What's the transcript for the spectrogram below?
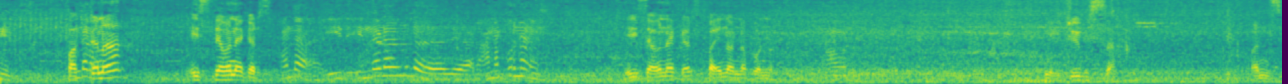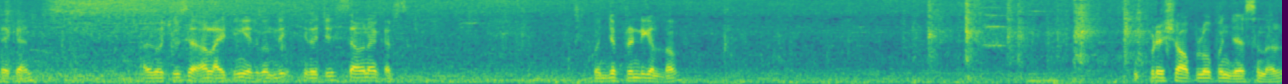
పక్కన ఈ సెవెన్ అన్నపూర్ణ ఈ సెవెన్ ఎకర్స్ పైన అన్నపూర్ణ. మీకు చూపిస్తా. One second. అదిగో చూసారా లైటింగ్ ఎదుగుంది. ఇది వచ్చేసి సెవెన్ ఎకర్స్. కొంచెం ఫ్రెండ్కి వెళ్దాం. ఇప్పుడే షాపులు ఓపెన్ చేస్తున్నారు.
